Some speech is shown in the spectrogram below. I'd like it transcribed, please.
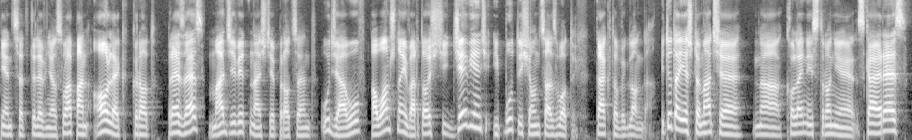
500 tyle wniosła, pan Olek Krot, prezes, ma 19% udziałów, a łącznej wartości 9,5 tysiąca złotych. Tak to wygląda. I tutaj jeszcze macie na kolejnej stronie z KRS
